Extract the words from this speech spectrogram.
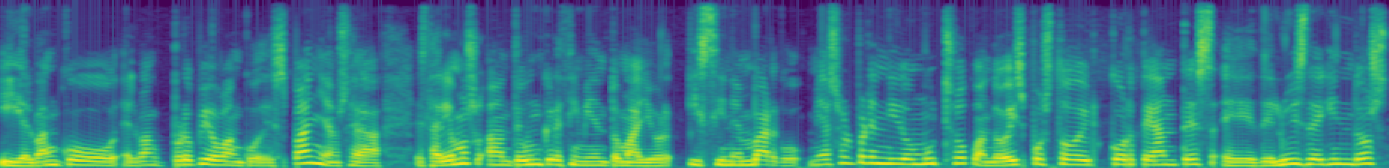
el banco, el propio Banco de España. O sea, estaríamos ante un crecimiento mayor. Y sin embargo, me ha sorprendido mucho cuando habéis puesto el corte antes eh, de Luis de Guindos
